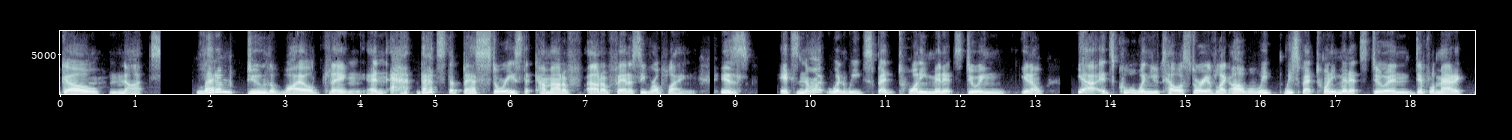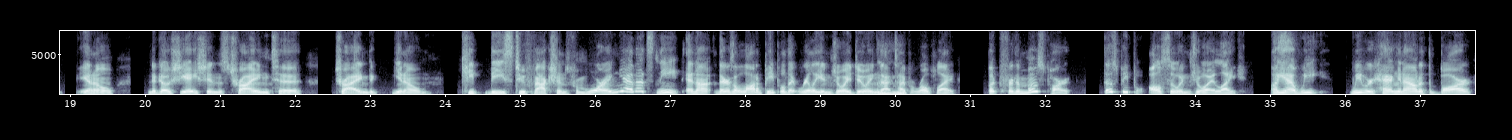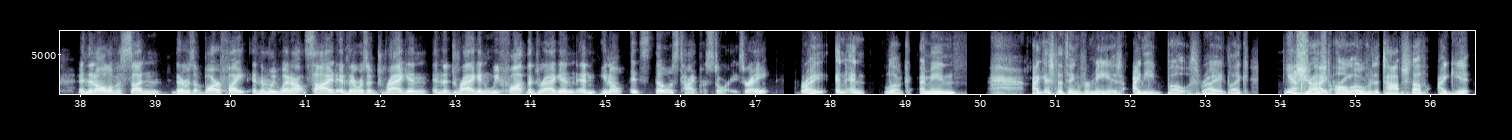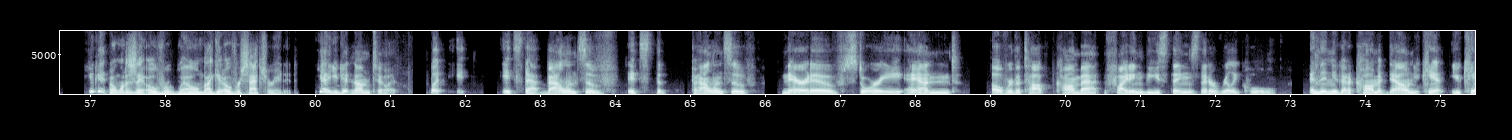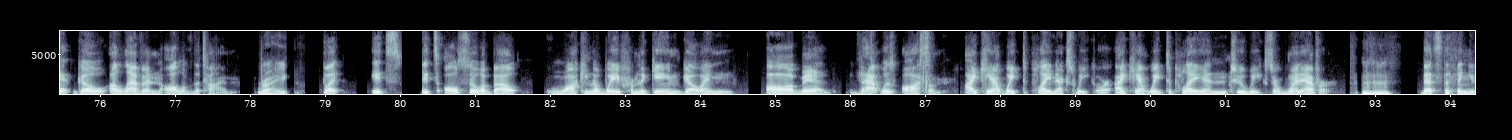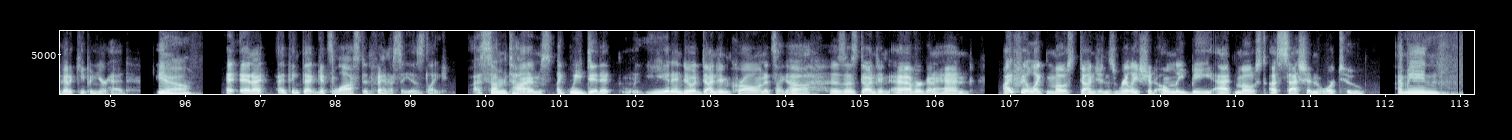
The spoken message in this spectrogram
go nuts. Let them do the wild thing, and that's the best stories that come out of out of fantasy role playing. Is it's not when we spent twenty minutes doing, you know, yeah, it's cool when you tell a story of like, oh, well, we we spent twenty minutes doing diplomatic, you know, negotiations, trying to trying to, you know, keep these two factions from warring. Yeah, that's neat. And uh, there's a lot of people that really enjoy doing that Mhm. type of role play. But for the most part, those people also enjoy like, oh yeah, we we were hanging out at the bar and then all of a sudden there was a bar fight and then we went outside and there was a dragon and the dragon we fought the dragon and you know, it's those type of stories, right? Right. And and look, I mean, I guess the thing for me is I need both, right? Like Yeah. Just all over the top stuff, I get you get I don't want to say overwhelmed, I get oversaturated. yeah, you get numb to it. But it, it's that balance of it's the balance of narrative, story, and over the top combat, fighting these things that are really cool. And then you got to calm it down. You can't you can't go 11 all of the time. Right. But it's it's also about walking away from the game going, "Oh man, that was awesome. I can't wait to play next week or I can't wait to play in 2 weeks or whenever." Mhm. That's the thing you got to keep in your head. Yeah. A- and I, I think that gets lost in fantasy is like uh, sometimes like we did it you get into a dungeon crawl and it's like oh is this dungeon ever going to end i feel like most dungeons really should only be at most a session or two I mean,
